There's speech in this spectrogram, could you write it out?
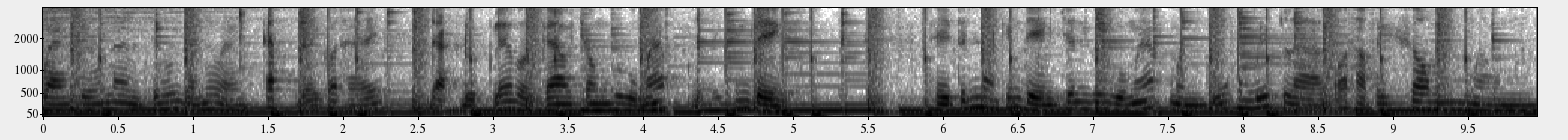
các bạn thì hôm nay mình sẽ hướng dẫn các bạn cách để có thể đạt được level cao trong Google Maps để kiếm tiền. Thì tính năng kiếm tiền trên Google Maps mình cũng không biết là có thật hay không, mà mình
